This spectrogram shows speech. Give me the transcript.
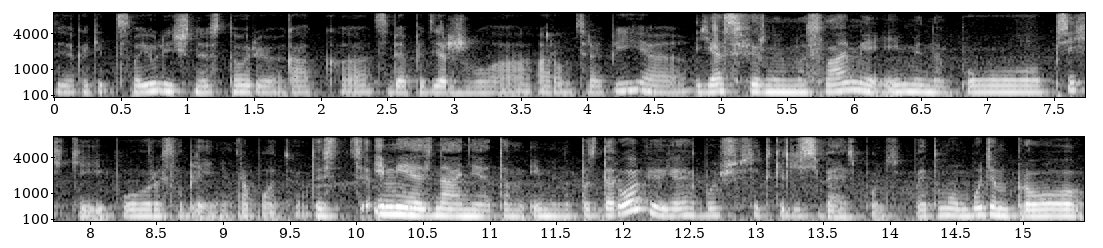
э, какие-то свою личную историю, как э, тебя поддерживала ароматерапия. Я с эфирными маслами именно по психике и по расслаблению работаю. То есть, имея знания там именно по здоровью, я их больше все-таки для себя использую. Поэтому будем про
